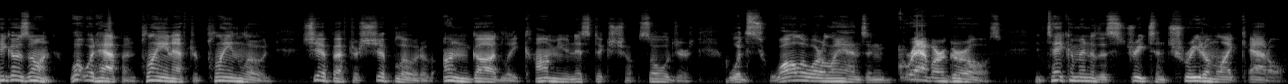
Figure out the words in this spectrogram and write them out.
He goes on, what would happen? Plane after plane load, ship after shipload of ungodly communistic soldiers would swallow our lands and grab our girls and take 'em into the streets and treat 'em like cattle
